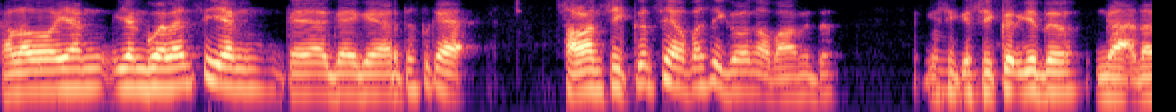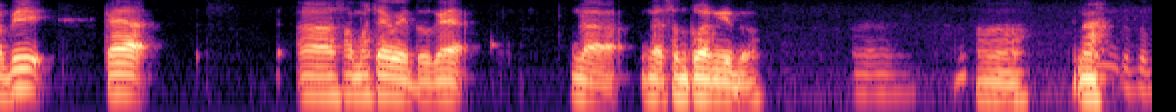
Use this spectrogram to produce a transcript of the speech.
Kalau yang yang gue lihat sih yang kayak gaya-gaya artis tuh kayak salam sikut sih apa sih? Gue nggak paham itu. Sikut-sikut gitu. Nggak tapi kayak eh, sama cewek tuh kayak nggak nggak sentuhan gitu Nah, Eh, Nah. kan tetap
